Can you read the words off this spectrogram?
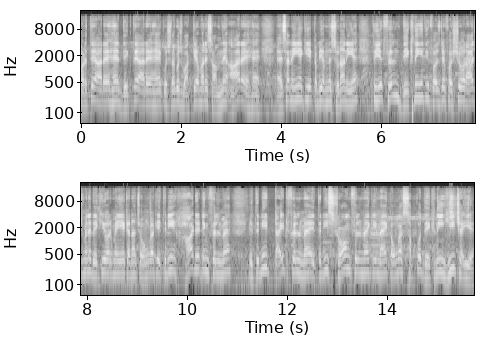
पढ़ते आ रहे हैं, देखते आ रहे हैं, कुछ ना कुछ वाक्य हमारे सामने आ रहे हैं। ऐसा नहीं है कि ये कभी हमने सुना नहीं है। तो ये फ़िल्म देखनी ही थी फ़र्स्ट डे फ़र्स्ट शो और आज मैंने देखी और मैं ये कहना चाहूँगा कि इतनी हार्ड हिटिंग फ़िल्म है, इतनी टाइट फ़िल्म है, इतनी स्ट्रॉन्ग फ़िल्म है कि मैं कहूँगा सबको देखनी ही चाहिए।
